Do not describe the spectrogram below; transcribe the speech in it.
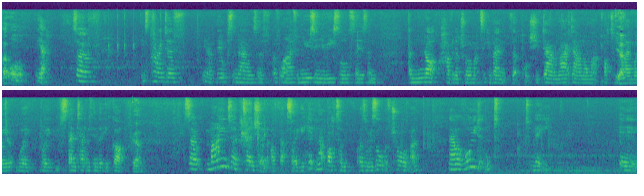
At all. Yeah, so it's kind of, you know, the ups and downs of, of life and using your resources and, and not having a traumatic event that puts you down, right down on that bottom Yeah. line where you where, where you've spent everything that you've got. Yeah. So my interpretation of that, so you're hitting that bottom as a result of trauma. Now avoidant, to me, eh,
